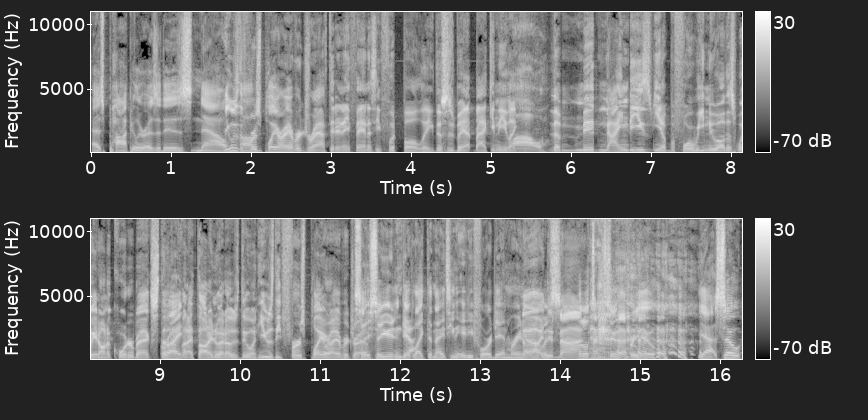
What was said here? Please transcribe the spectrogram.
as popular as it is now. He was the um, first player I ever drafted in a fantasy football league. This was back in the like wow. the mid '90s, you know, before we knew all this weight on a quarterback stuff. Right. And I thought I knew what I was doing. He was the first player I ever drafted. So, so you didn't get yeah. like the 1984 Dan Marino? No, I did not. A little too soon for you. yeah. So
